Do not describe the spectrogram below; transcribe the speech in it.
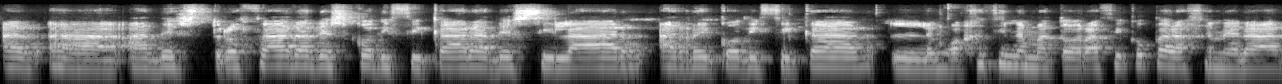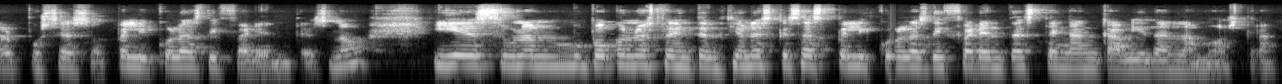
a, destrozar, a descodificar, a deshilar, a recodificar el lenguaje cinematográfico para generar, pues eso, películas diferentes, ¿no? Y es un poco nuestra intención es que esas películas diferentes tengan cabida en la muestra.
